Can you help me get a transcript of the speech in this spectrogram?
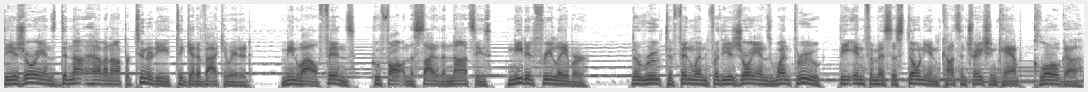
The Izhorians did not have an opportunity to get evacuated. Meanwhile, Finns, who fought on the side of the Nazis, needed free labor. The route to Finland for the Izhorians went through the infamous Estonian concentration camp Klooga.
